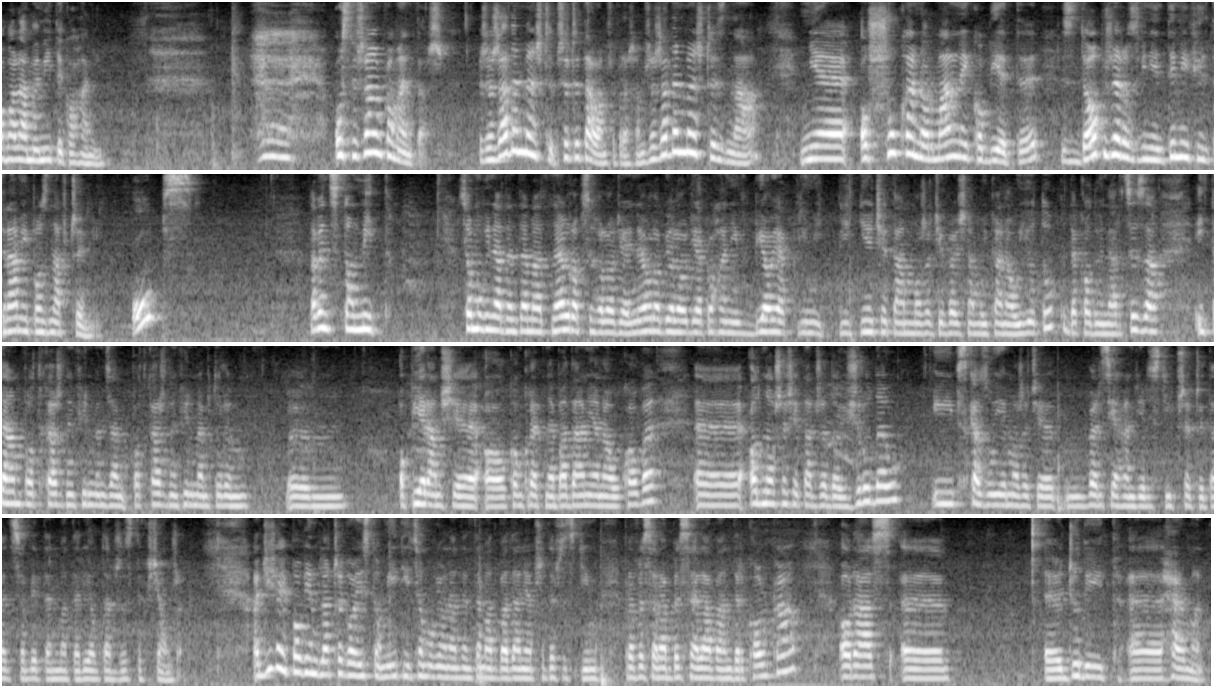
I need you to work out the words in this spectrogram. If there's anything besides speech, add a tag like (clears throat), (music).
Obalamy mity, kochani. (sighs) Usłyszałam komentarz, że żaden mężczyzna, przeczytałam, przepraszam, że żaden mężczyzna nie oszuka normalnej kobiety z dobrze rozwiniętymi filtrami poznawczymi. Ups! No więc to mit. Co mówi na ten temat neuropsychologia i neurobiologia, kochani, w bio, jak klikniecie tam, możecie wejść na mój kanał YouTube, Dekoduj Narcyza i tam pod każdym filmem, pod każdym filmem, którym ym, opieram się o konkretne badania naukowe, e, odnoszę się także do źródeł i wskazuję, możecie w wersjach angielskich przeczytać sobie ten materiał także z tych książek. A dzisiaj powiem, dlaczego jest to mit i co mówią na ten temat badania przede wszystkim profesora Bessela van der Kolka oraz e, e, Judith Herman,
